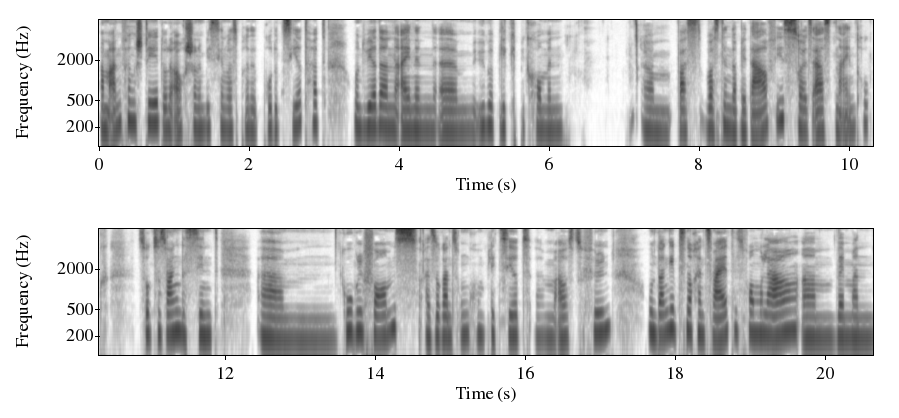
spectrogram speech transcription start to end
am Anfang steht oder auch schon ein bisschen was produ- produziert hat und wir dann einen ähm, Überblick bekommen, ähm, was, was denn der Bedarf ist, so als ersten Eindruck sozusagen. Das sind ähm, Google Forms, also ganz unkompliziert ähm, auszufüllen. Und dann gibt's noch ein zweites Formular, ähm, wenn man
